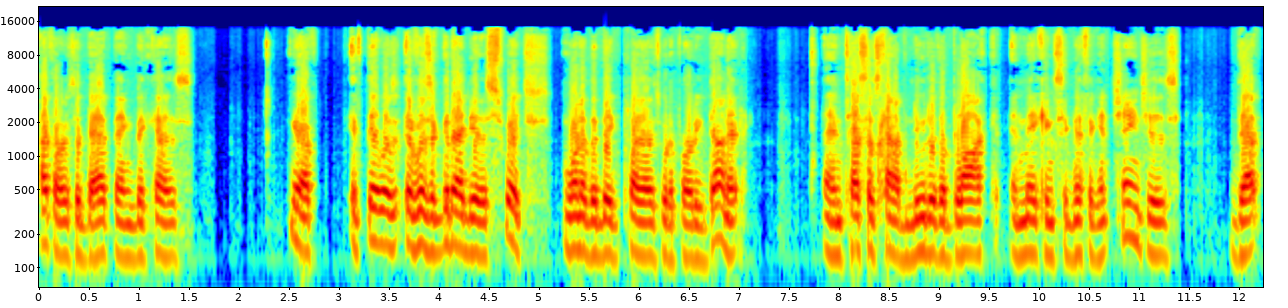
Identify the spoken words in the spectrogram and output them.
I thought it was a bad thing because, you know, if there was if it was a good idea to switch, one of the big players would have already done it. And Tesla's kind of new to the block and making significant changes that,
